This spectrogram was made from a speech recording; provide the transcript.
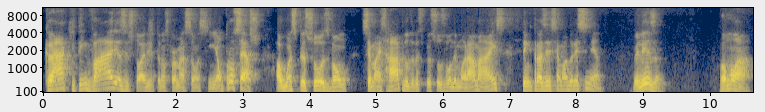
crack, tem várias histórias de transformação assim. É um processo. Algumas pessoas vão ser mais rápido, outras pessoas vão demorar mais. Tem que trazer esse amadurecimento, beleza? Vamos lá.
